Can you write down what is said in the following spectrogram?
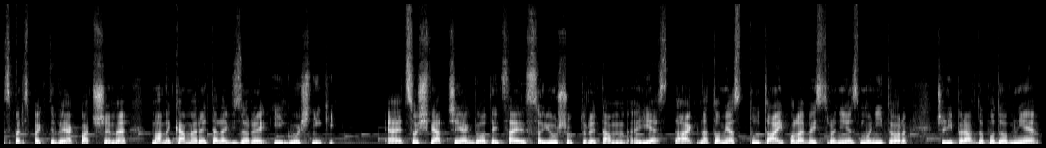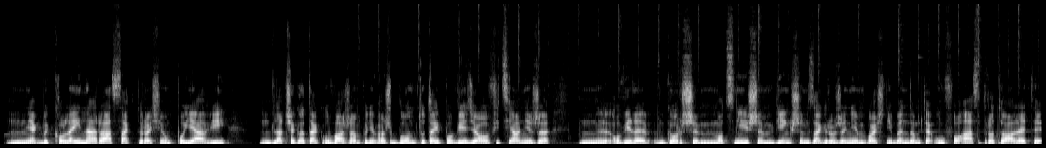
z perspektywy jak patrzymy, mamy kamery, telewizory i głośniki. e, co świadczy jakby o tej całej sojuszu, który tam jest, tak? Natomiast tutaj po lewej stronie jest monitor, czyli prawdopodobnie mm, jakby kolejna rasa, która się pojawi. Dlaczego tak uważam? Ponieważ Boom tutaj powiedział oficjalnie, że mm, o wiele gorszym, mocniejszym, większym zagrożeniem właśnie będą te UFO astrotoalety.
